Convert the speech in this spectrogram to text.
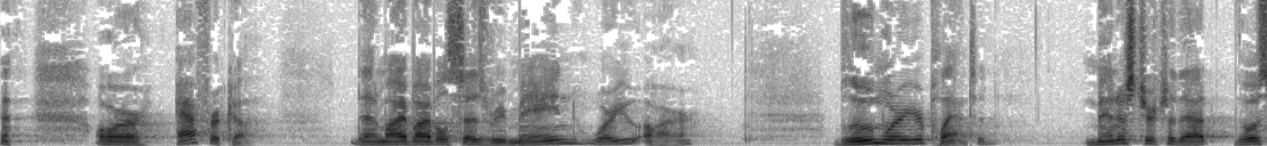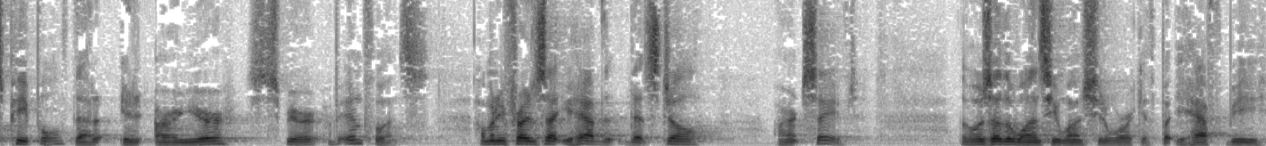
or Africa, then my Bible says remain where you are, bloom where you're planted, minister to that those people that are in your sphere of influence. How many friends that you have that, that still aren't saved? Those are the ones he wants you to work with, but you have to be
